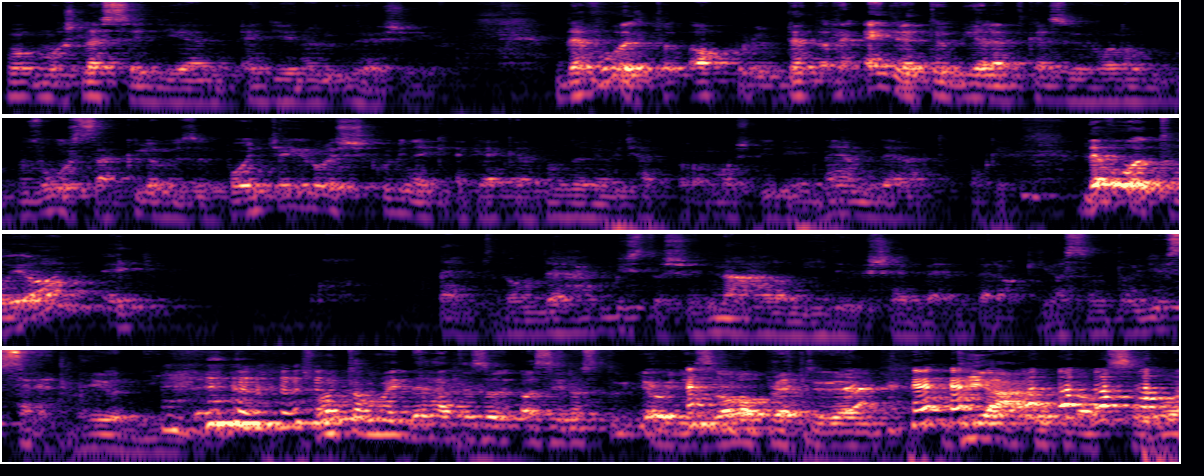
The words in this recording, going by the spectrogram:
most lesz egy ilyen, egy ilyen üres év. De volt akkor, de egyre több jelentkező van az ország különböző pontjairól, és akkor mindenkinek el kellett mondani, hogy hát most idén nem, de hát oké. Okay. De volt olyan, egy nem tudom, de hát biztos, hogy nálam idősebb ember, aki azt mondta, hogy ő szeretne jönni ide. És mondtam, hogy de hát ez azért azt tudja, hogy ez alapvetően diákoknak szól.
